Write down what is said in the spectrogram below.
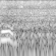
to.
